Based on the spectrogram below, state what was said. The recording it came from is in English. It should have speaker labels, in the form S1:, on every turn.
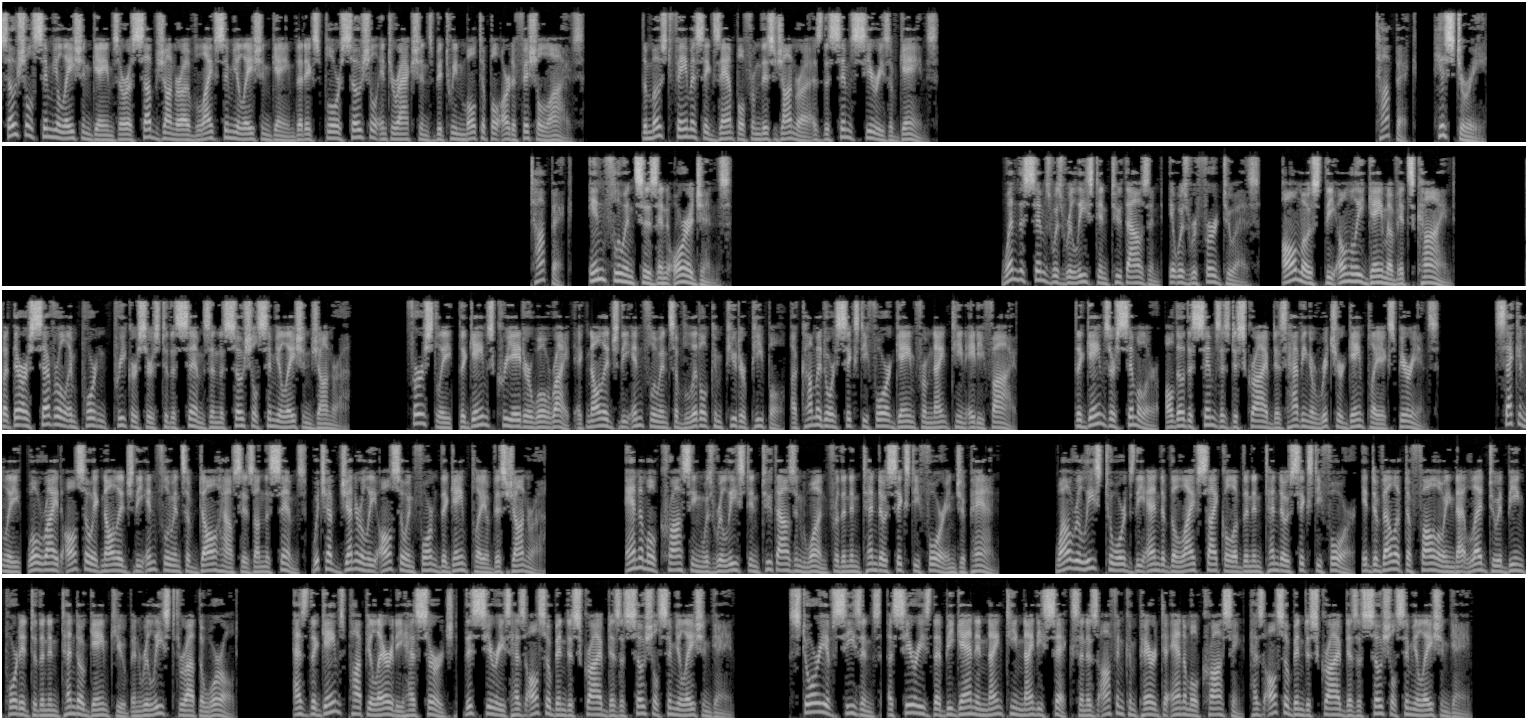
S1: Social simulation games are a subgenre of life simulation game that explore social interactions between multiple artificial lives. The most famous example from this genre is the Sims series of games. History Influences and origins When The Sims was released in 2000, it was referred to as, "...almost the only game of its kind." But there are several important precursors to The Sims and the social simulation genre. Firstly, the game's creator Will Wright acknowledged the influence of Little Computer People, a Commodore 64 game from 1985. The games are similar, although The Sims is described as having a richer gameplay experience. Secondly, Will Wright also acknowledged the influence of dollhouses on The Sims, which have generally also informed the gameplay of this genre. Animal Crossing was released in 2001 for the Nintendo 64 in Japan. While released towards the end of the life cycle of the Nintendo 64, it developed a following that led to it being ported to the Nintendo GameCube and released throughout the world. As the game's popularity has surged, this series has also been described as a social simulation game. Story of Seasons, a series that began in 1996 and is often compared to Animal Crossing, has also been described as a social simulation game.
